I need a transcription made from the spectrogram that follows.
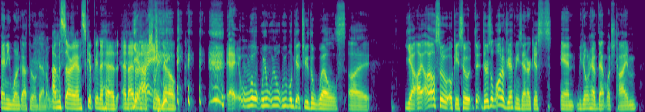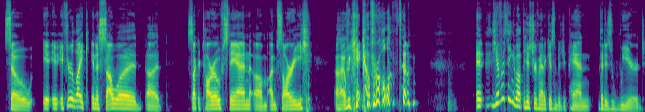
anyone got thrown down a well. I'm sorry, I'm skipping ahead, and I don't Yeah, I- actually know. Uh, we'll, we will we will get to the wells. Uh, yeah, I, I also okay. So th- there's a lot of Japanese anarchists, and we don't have that much time. So if, if you're like an Asawa uh, Sakataro Stan. Um, I'm sorry, uh, we can't cover all of them. And the other thing about the history of anarchism in Japan that is weird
